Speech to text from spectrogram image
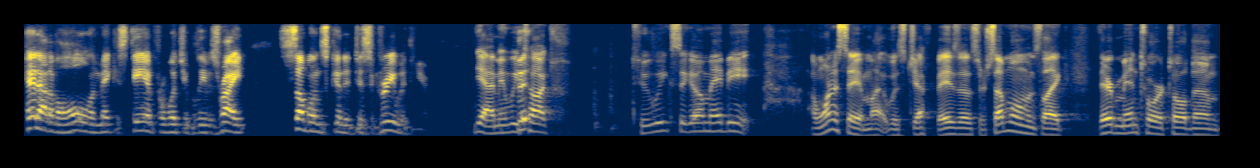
head out of a hole and make a stand for what you believe is right, someone's going to disagree with you. Yeah, I mean, we But- talked two weeks ago, maybe. I want to say it might was Jeff Bezos or someone was like their mentor told them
